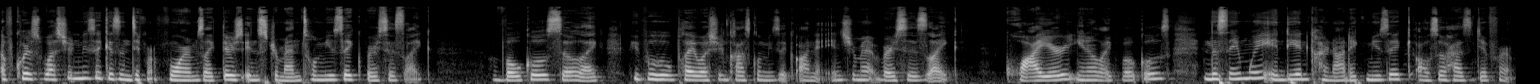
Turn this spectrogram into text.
of course, Western music is in different forms. Like, there's instrumental music versus like vocals. So, like, people who play Western classical music on an instrument versus like choir, you know, like vocals. In the same way, Indian Carnatic music also has different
